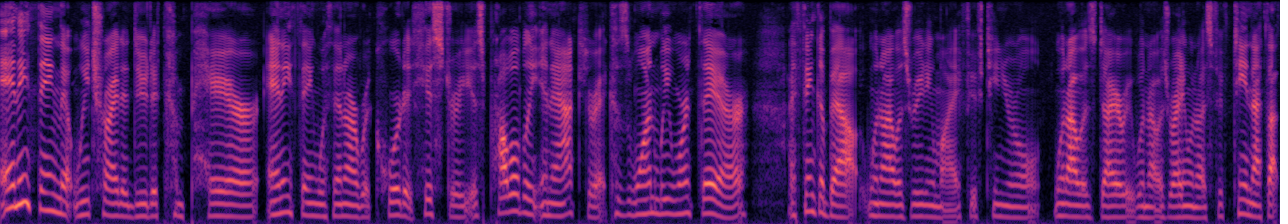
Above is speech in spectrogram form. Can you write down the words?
anything that we try to do to compare anything within our recorded history is probably inaccurate because one we weren't there. I think about when i was reading my 15 year old when i was diary when i was writing when i was 15 i thought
